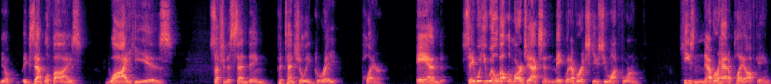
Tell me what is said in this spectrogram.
you know exemplifies why he is such an ascending potentially great player and Say what you will about Lamar Jackson, make whatever excuse you want for him. He's never had a playoff game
